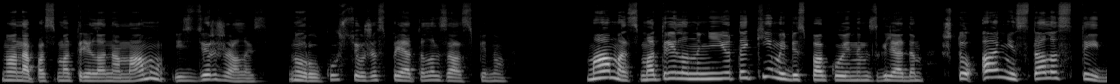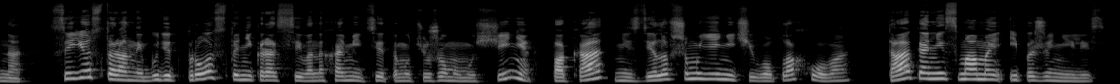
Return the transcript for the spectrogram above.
но она посмотрела на маму и сдержалась но руку все же спрятала за спину. Мама смотрела на нее таким и беспокойным взглядом, что Ане стало стыдно. С ее стороны будет просто некрасиво нахамить этому чужому мужчине, пока не сделавшему ей ничего плохого. Так они с мамой и поженились.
